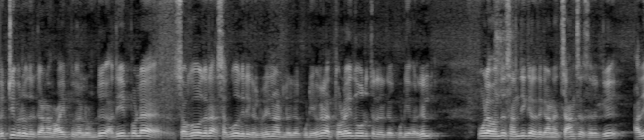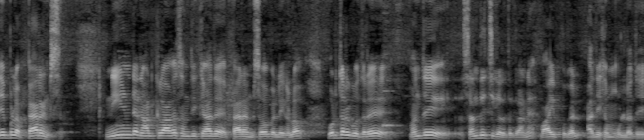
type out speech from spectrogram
வெற்றி பெறுவதற்கான வாய்ப்புகள் உண்டு. அதே போல் சகோதர சகோதரிகள் வெளிநாட்டில் இருக்கக்கூடியவர்கள் தொலைதூரத்தில் இருக்கக்கூடியவர்கள் உங்களை வந்து சந்திக்கிறதுக்கான சான்சஸ் இருக்குது அதே போல் பேரண்ட்ஸ் நீண்ட நாட்களாக சந்திக்காத பேரண்ட்ஸோ பிள்ளைகளோ ஒருத்தருக்கு ஒருத்தர் வந்து சந்திச்சுக்கிறதுக்கான வாய்ப்புகள் அதிகம் உள்ளது.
